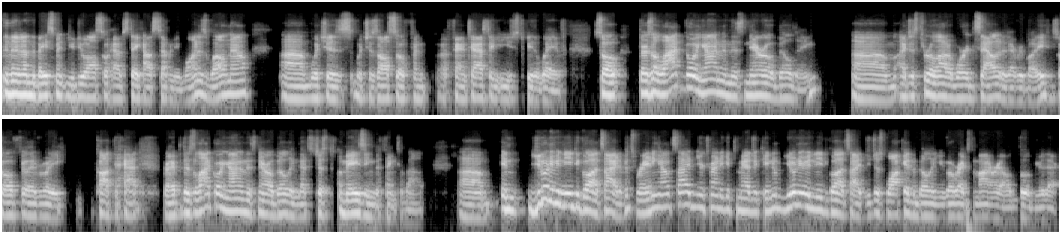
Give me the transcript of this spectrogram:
and then in the basement you do also have steakhouse 71 as well now um, which is which is also fan- uh, fantastic it used to be the wave so there's a lot going on in this narrow building Um, I just threw a lot of word salad at everybody, so hopefully everybody caught that, right? But there's a lot going on in this narrow building that's just amazing to think about. Um, and you don't even need to go outside. If it's raining outside and you're trying to get to Magic Kingdom, you don't even need to go outside. You just walk in the building, you go right to the monorail, boom, you're there.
